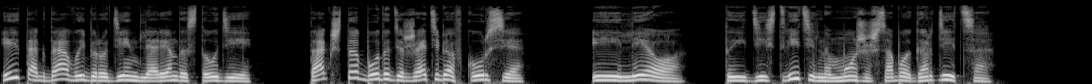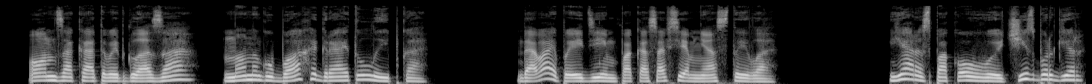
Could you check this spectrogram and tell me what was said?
и тогда выберу день для аренды студии. Так что буду держать тебя в курсе. И, Лео, ты действительно можешь собой гордиться. Он закатывает глаза, но на губах играет улыбка. «Давай поедим, пока совсем не остыло». Я распаковываю чизбургер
